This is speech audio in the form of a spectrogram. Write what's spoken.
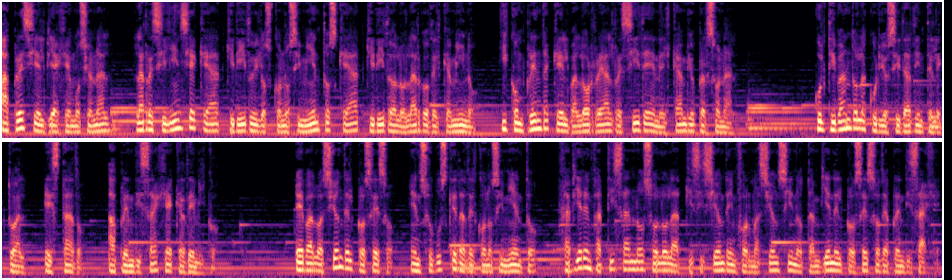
Aprecia el viaje emocional, la resiliencia que ha adquirido y los conocimientos que ha adquirido a lo largo del camino, y comprenda que el valor real reside en el cambio personal cultivando la curiosidad intelectual, estado, aprendizaje académico. Evaluación del proceso, en su búsqueda del conocimiento, Javier enfatiza no solo la adquisición de información sino también el proceso de aprendizaje.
